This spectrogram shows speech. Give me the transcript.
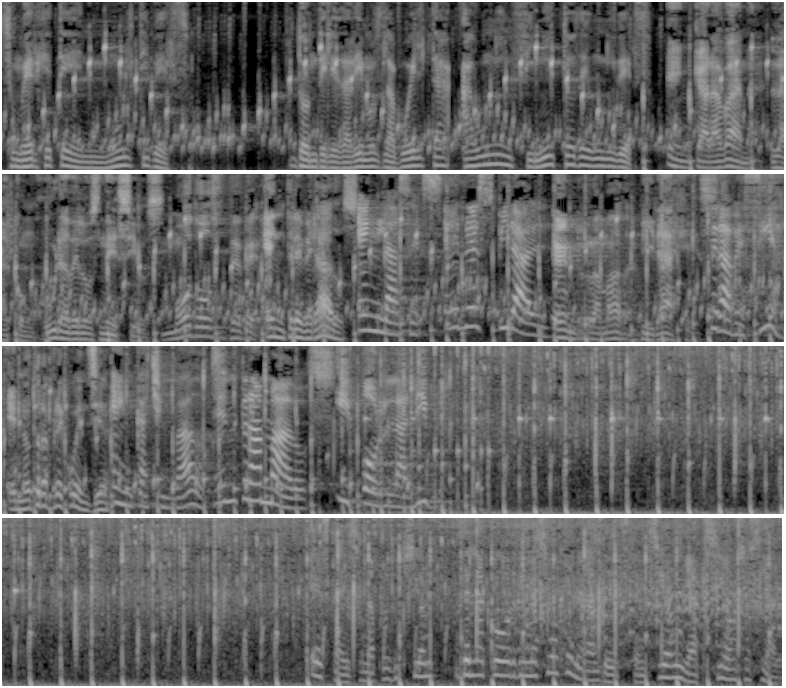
Sumérgete en Multiverso, donde le daremos la vuelta a un infinito de universo. En caravana, la conjura de los necios. Modos de ver. Entreverados. Enlaces. En espiral. Enramada. Virajes. Travesías. En otra frecuencia. Encachimbados. Entramados. Y por la libre. Esta es una producción de la Coordinación General de Extensión y Acción Social.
